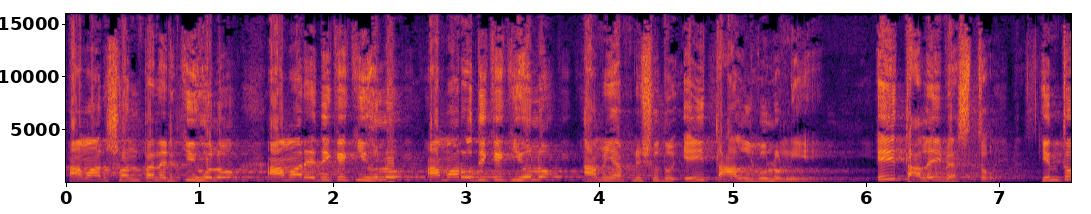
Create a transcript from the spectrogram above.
আমার সন্তানের কি হলো? আমার এদিকে কি হলো? আমার ওদিকে কি হলো? আমি, আপনি শুধু এই তালগুলো নিয়ে, এই তালেই ব্যস্ত। কিন্তু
